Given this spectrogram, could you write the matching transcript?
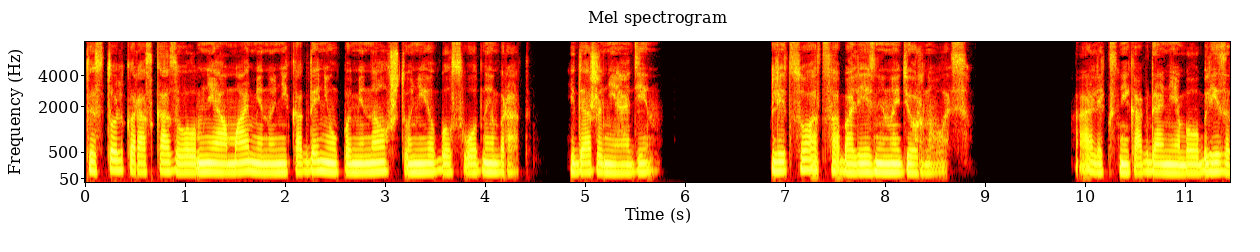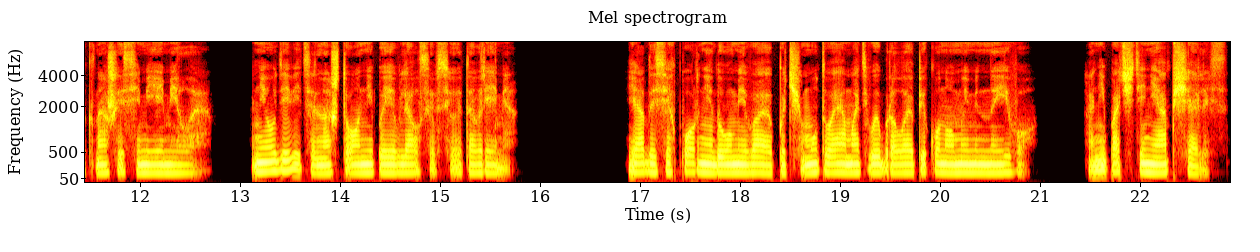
Ты столько рассказывал мне о маме, но никогда не упоминал, что у нее был сводный брат. И даже не один. Лицо отца болезненно дернулось. Алекс никогда не был близок нашей семье, милая. Неудивительно, что он не появлялся все это время. Я до сих пор недоумеваю, почему твоя мать выбрала опекуном именно его. Они почти не общались.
